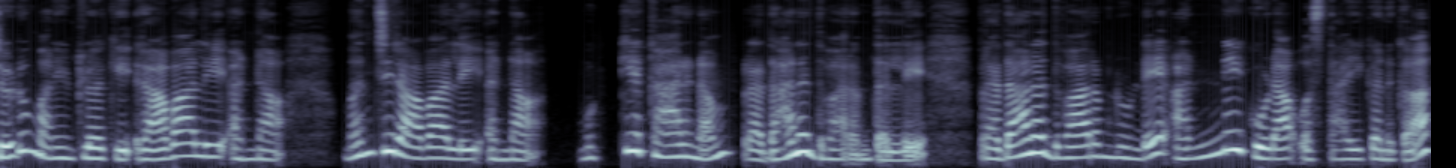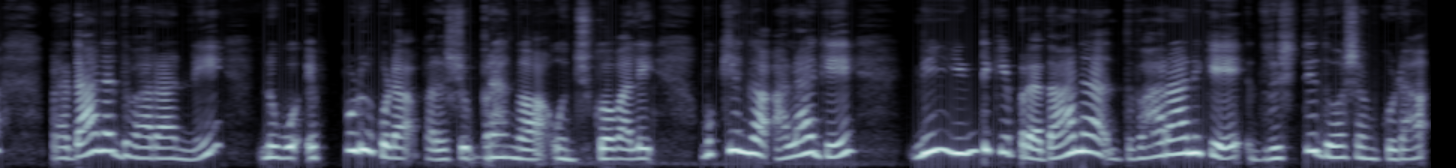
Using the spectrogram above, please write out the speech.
చెడు మన ఇంట్లోకి రావాలి అన్నా. మంచి రావాలి అన్నా. ముఖ్య కారణం ప్రధాన ద్వారం తల్లి. ప్రధాన ద్వారం నుండే అన్నీ కూడా వస్తాయి కనుక ప్రధాన ద్వారాన్ని నువ్వు ఎప్పుడూ కూడా పరిశుభ్రంగా ఉంచుకోవాలి. ముఖ్యంగా అలాగే నీ ఇంటికి ప్రధాన ద్వారానికే దృష్టి దోషం కూడా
